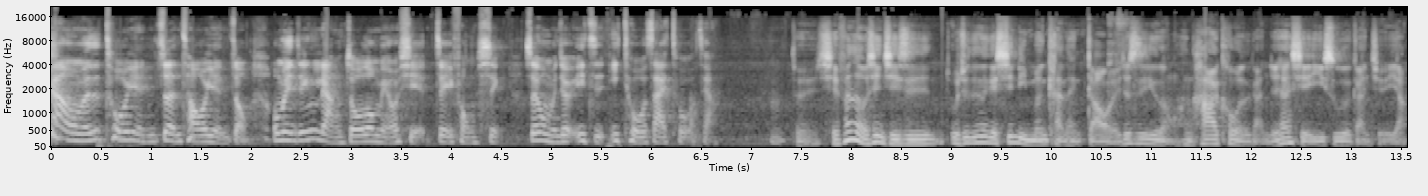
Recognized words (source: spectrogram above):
看我们是拖延症超严重，我们已经两周都没有写这封信，所以我们就一直一拖再拖这样。嗯，对，写分手信其实我觉得那个心理门槛很高诶，就是一种很 hardcore 的感觉，像写遗书的感觉一样。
